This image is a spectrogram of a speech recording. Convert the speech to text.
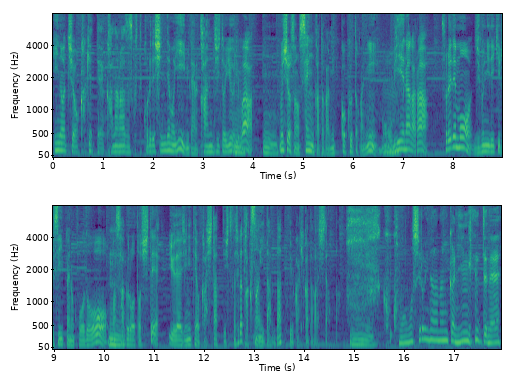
命を懸けて必ず救ってこれで死んでもいいみたいな感じというよりは、うん。むしろその戦火とか密告とかにもう怯えながらそれでも自分にできる精一杯の行動をまあうん探ろうとしてユダヤ人に手を貸したっていう人たちがたくさんいたんだっていう書き方がしてあった。ここも面白いななんか人間ってね。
